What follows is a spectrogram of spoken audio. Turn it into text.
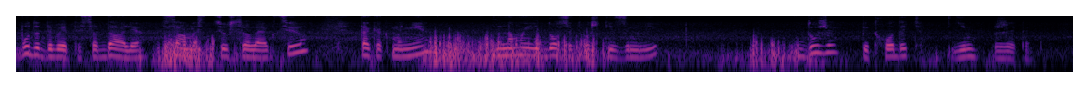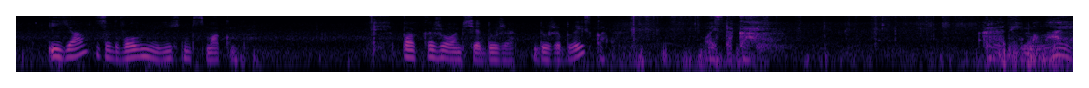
Буду дивитися далі саме цю селекцію, так як мені на моїй досить важкій землі дуже підходить їм жити. І я задоволена їхнім смаком. Покажу вам ще дуже дуже близько. Ось така Ред Гімалаї.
